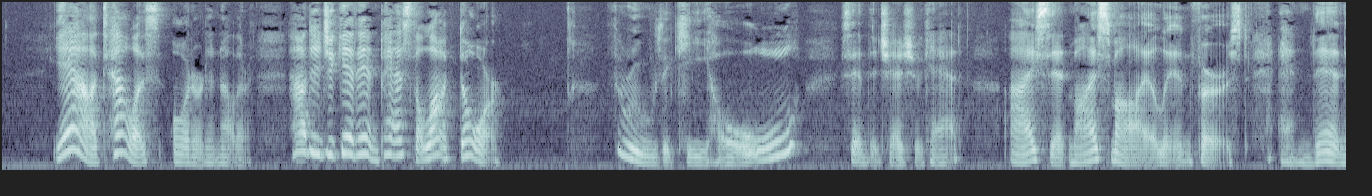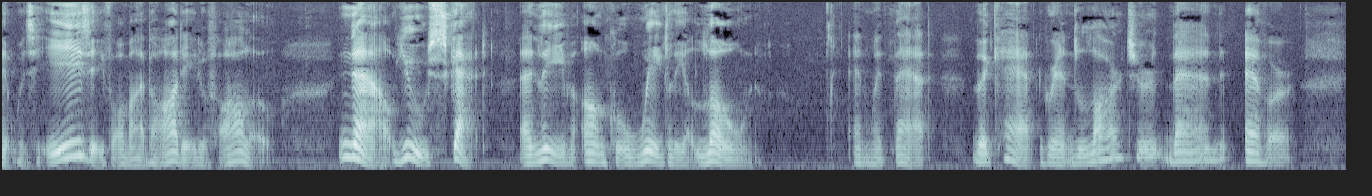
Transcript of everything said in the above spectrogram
Yeah, tell us, ordered another. How did you get in past the locked door? Through the keyhole, said the Cheshire Cat. I sent my smile in first, and then it was easy for my body to follow. Now you scat and leave Uncle Wiggily alone. And with that, the cat grinned larger than ever,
